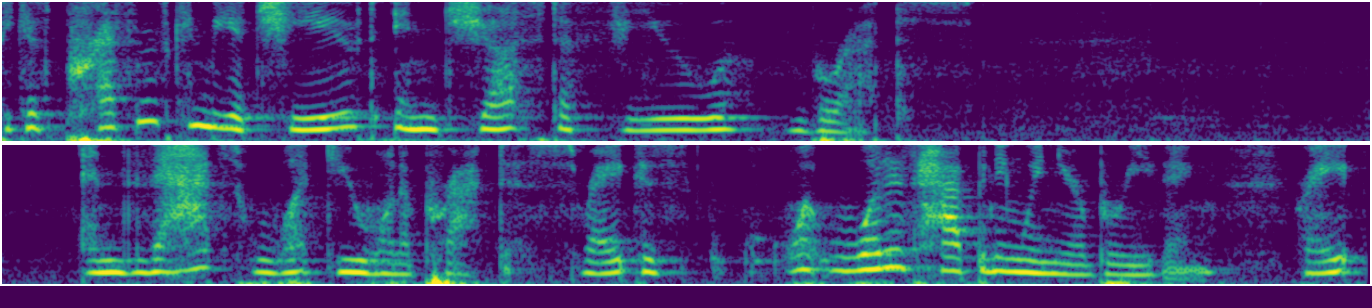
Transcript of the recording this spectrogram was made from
because presence can be achieved in just a few breaths. And that's what you want to practice, right? Because what, what is happening when you're breathing, right?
